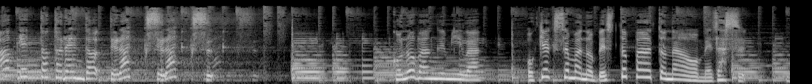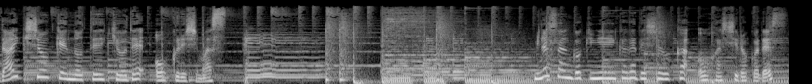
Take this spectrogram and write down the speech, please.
マーケットトレンドデラックス。ラックスこの番組はお客様のベストパートナーを目指す大気証券の提供でお送りします。皆さんご機嫌いかがでしょうか？大橋ひろ子です。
